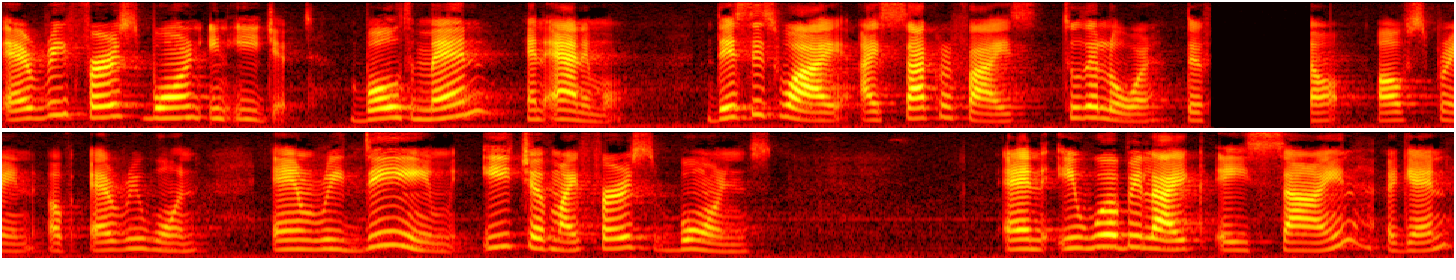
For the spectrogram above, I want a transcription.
every firstborn in Egypt, both men and animal. This is why I sacrifice to the Lord the offspring of everyone and redeem each of my firstborns. And it will be like a sign, again,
